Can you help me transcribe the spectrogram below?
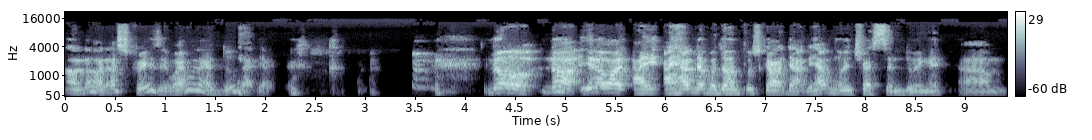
Oh no, that's crazy. Why would I do that? no, no. You know what? I I have never done pushcart derby. I have no interest in doing it. Um,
